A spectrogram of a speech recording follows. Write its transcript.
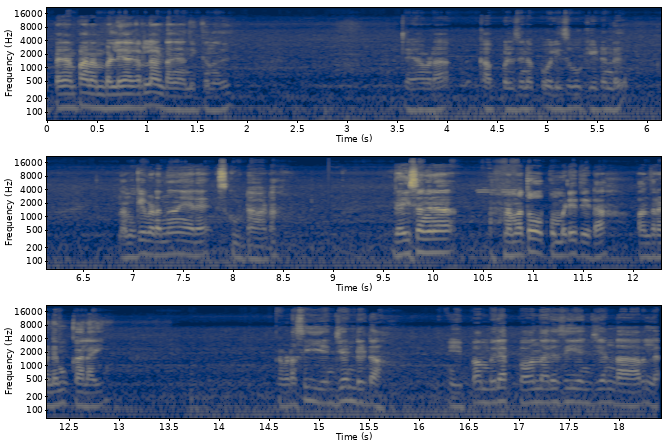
ഇപ്പം ഞാൻ പനമ്പള്ളി നഗറിലാണ് ഞാൻ നിൽക്കുന്നത് അവിടെ കപ്പിൾസിനെ പോലീസ് പൊക്കിയിട്ടുണ്ട്. നമുക്ക് ഇവിടെ നിന്ന് നേരെ സ്കൂട്ടാകട്ടോ ഗൈസ് അങ്ങനെ നമ്മൾ തോപ്പുംപടി എത്തിയിട്ടാ. പന്ത്രണ്ടേ മുക്കാലായി. ഇവിടെ സി എൻ ജി ഉണ്ട് കേട്ടാ ഈ പമ്പിൽ എപ്പോൾ വന്നാലും സി എൻ ജി ഉണ്ടാകാറില്ല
